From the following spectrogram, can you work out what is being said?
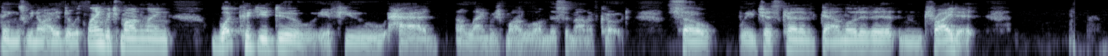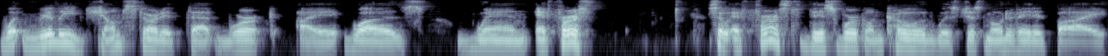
things we know how to do with language modeling. What could you do if you had a language model on this amount of code? So we just kind of downloaded it and tried it. What really jump started that work I was when at first so at first this work on code was just motivated by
